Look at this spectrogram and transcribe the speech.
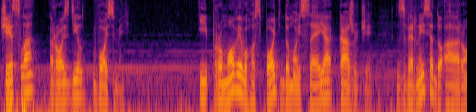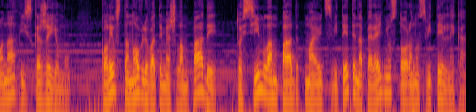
Числа, розділ восьмий. І промовив Господь до Мойсея, кажучи: Звернися до Аарона і скажи йому: Коли встановлюватимеш лампади, то сім лампад мають світити на передню сторону світильника.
